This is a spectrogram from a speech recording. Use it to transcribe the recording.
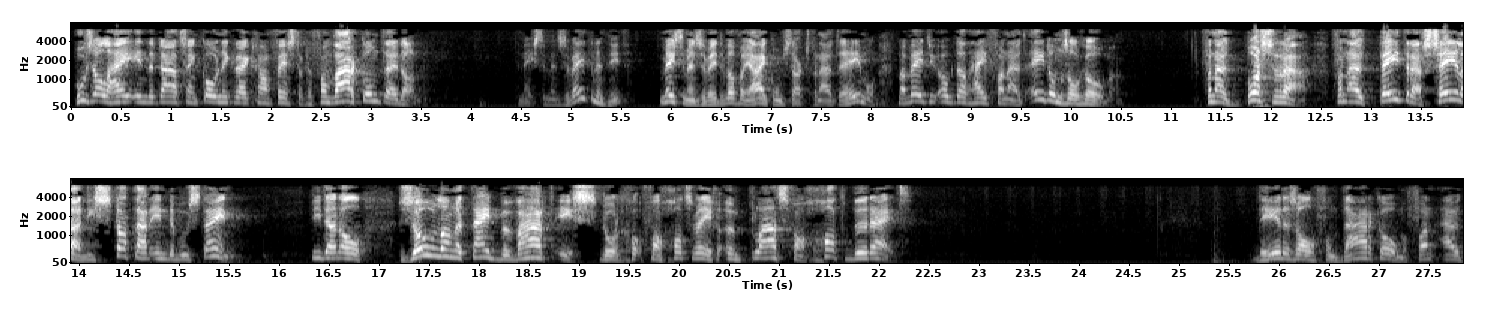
Hoe zal hij inderdaad zijn koninkrijk gaan vestigen? Van waar komt hij dan? De meeste mensen weten het niet. De meeste mensen weten wel van ja, hij komt straks vanuit de hemel. Maar weet u ook dat hij vanuit Edom zal komen? Vanuit Bosra, vanuit Petra, Sela, die stad daar in de woestijn. Die daar al zo lange tijd bewaard is door, van Gods wegen. Een plaats van God bereid. De Heer zal vandaar komen, vanuit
